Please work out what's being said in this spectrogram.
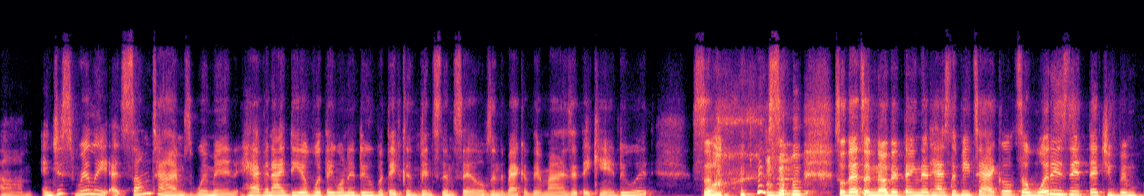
um, and just really uh, sometimes women have an idea of what they want to do but they've convinced themselves in the back of their minds that they can't do it. So mm-hmm. so so that's another thing that has to be tackled. So what is it that you've been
